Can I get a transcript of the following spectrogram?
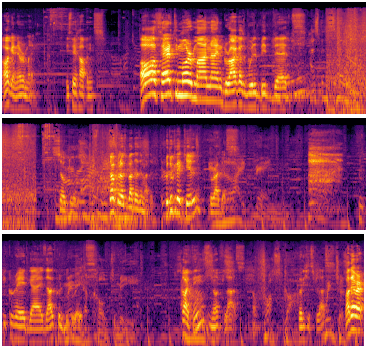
Okay, never mind. Mistake happens. Oh, 30 more mana and Gragas will be dead. So close. So close, but doesn't matter. Who took the kill? Gragas. would be great, guys. That could be great. So I think it's not flash. No. Good his flash. Whatever.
